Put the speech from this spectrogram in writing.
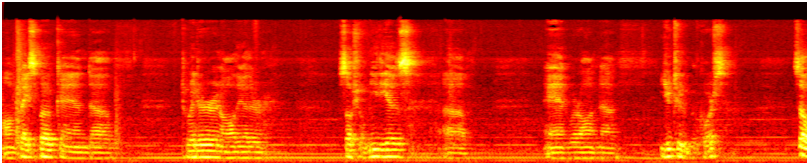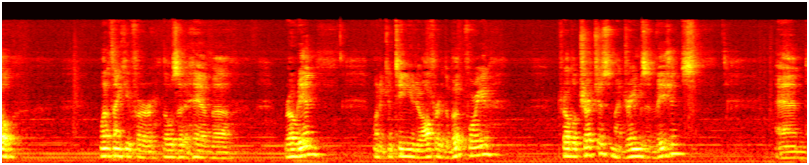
on Facebook and uh, Twitter and all the other social medias. Uh, and we're on uh, YouTube, of course. So, I want to thank you for those that have uh, wrote in want to continue to offer the book for you Troubled Churches My Dreams and Visions. And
